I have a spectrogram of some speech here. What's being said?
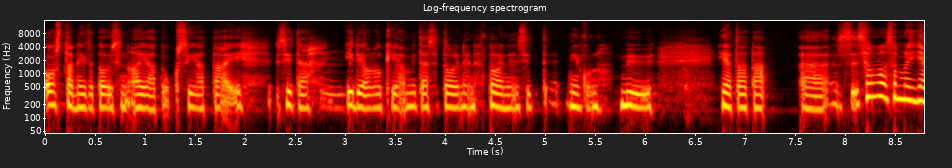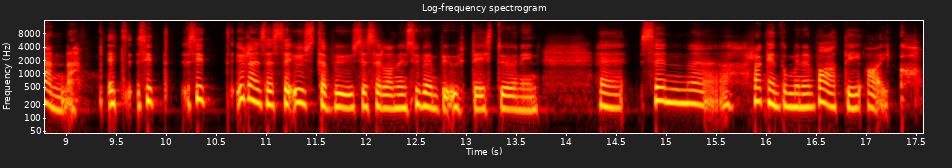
osta niitä toisen ajatuksia tai sitä mm. ideologiaa, mitä se toinen, toinen sitten niin kuin myy. Ja tota, se on vaan semmoinen jännä, että sitten sit yleensä se ystävyys ja sellainen syvempi yhteistyö, niin sen rakentuminen vaatii aikaa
